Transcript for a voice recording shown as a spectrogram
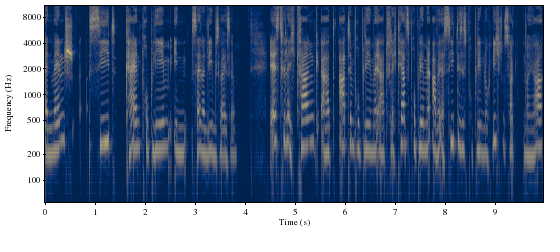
Ein Mensch sieht kein Problem in seiner Lebensweise. Er ist vielleicht krank, er hat Atemprobleme, er hat vielleicht Herzprobleme, aber er sieht dieses Problem noch nicht und sagt, na ja,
